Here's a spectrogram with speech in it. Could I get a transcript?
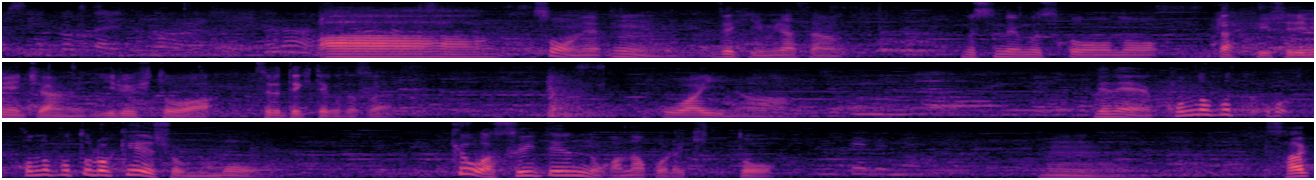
写真撮ったりとかもできるから。ああそうね。うん。ぜひ皆さん娘息子のダッフィーシェリメイちゃんいる人は連れてきてくださいここはいいな。でねこのフォトこのフォトロケーションも今日は空いてるのかなこれきっと。似てるね。うん。さっ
